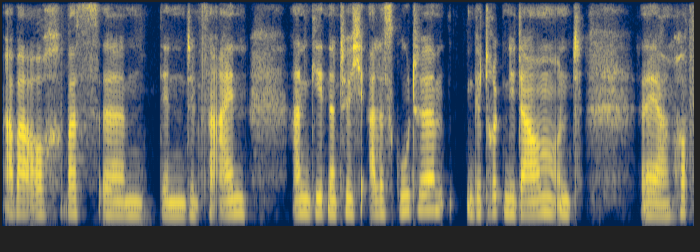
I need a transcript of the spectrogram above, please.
aber auch was ähm, den, den Verein angeht, natürlich alles Gute. Wir drücken die Daumen und äh, ja, hoffen,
